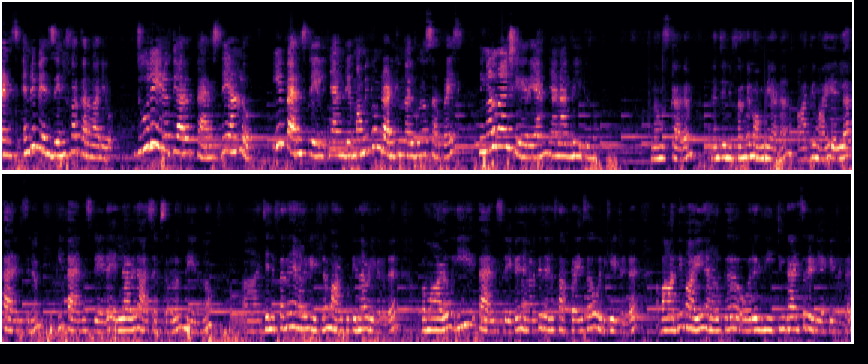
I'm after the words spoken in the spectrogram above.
ഫ്രണ്ട്സ് എന്റെ പേര് ജെനിഫർ കർവാലിയോ. ജൂലൈ ഇരുപത്തിയാറ് പാരന്റ്സ് ഡേ ആണല്ലോ. ഈ പാരന്റ്സ് ഡേയിൽ ഞാൻ എന്റെ മമ്മിക്കും ഡാഡിക്കും നൽകുന്ന സർപ്രൈസ് നിങ്ങളുമായി ഷെയർ ചെയ്യാൻ ഞാൻ ആഗ്രഹിക്കുന്നു. നമസ്കാരം. ഞാൻ ജെനിഫറിന്റെ മമ്മിയാണ്. ആദ്യമായി എല്ലാ പാരന്റ്സിനും ഈ പാരന്റ്സ് ഡേയുടെ എല്ലാവിധ ആശംസകളും നേരുന്നു. ജെനിഫറിനെ ഞങ്ങൾ വീട്ടിൽ മാളുക്കുട്ടി എന്നാണ് വിളിക്കുന്നത് അപ്പൊ മാളു ഈ പാരന്റ്സ് ഡേക്ക് ഞങ്ങൾക്ക് ചില സർപ്രൈസ് ഒരുക്കിയിട്ടുണ്ട്. അപ്പൊ ആദ്യമായി ഞങ്ങൾക്ക് ഓരോ ഗ്രീറ്റിംഗ് കാർഡ്സ് റെഡിയാക്കിയിട്ടുണ്ട്.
